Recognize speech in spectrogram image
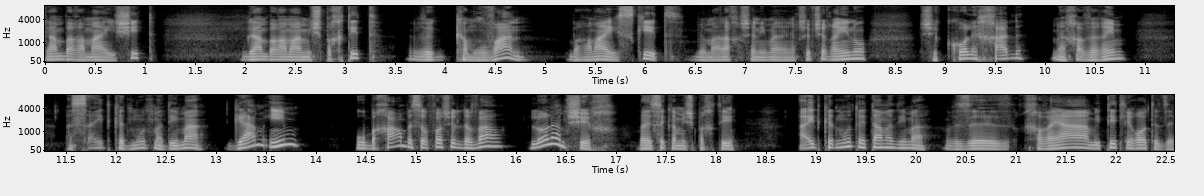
גם ברמה האישית גם ברמה המשפחתית וכמובן ברמה העסקית במהלך השנים האלה אני חושב שראינו שכל אחד מהחברים עשה התקדמות מדהימה גם אם הוא בחר בסופו של דבר לא להמשיך בעסק המשפחתי. ההתקדמות הייתה מדהימה וזה חוויה אמיתית לראות את זה.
